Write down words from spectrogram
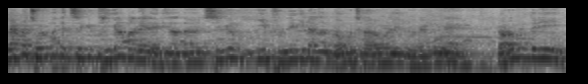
약간 조용한데 지금 비가 많이 네. 내리잖아요. 지금 이 분위기랑은 너무 잘 어울리는 노래고 네. 여러분들이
